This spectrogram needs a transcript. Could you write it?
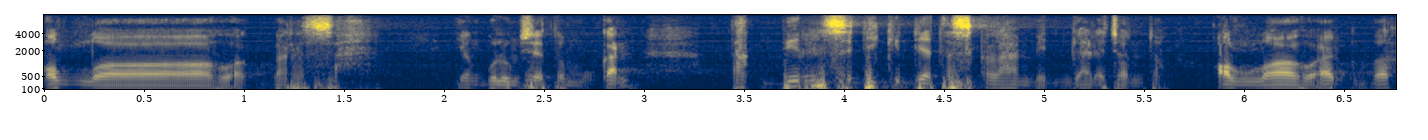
Allahu Akbar sah. Yang belum saya temukan takbir sedikit di atas kelamin, nggak ada contoh. Allahu Akbar.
